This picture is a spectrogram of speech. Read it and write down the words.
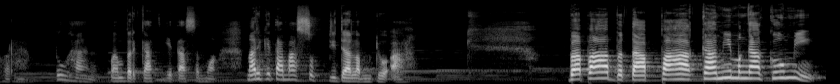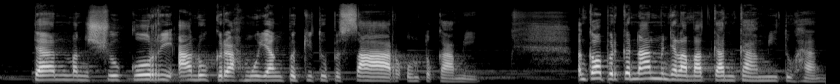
orang. Tuhan memberkati kita semua. Mari kita masuk di dalam doa. Bapa betapa kami mengagumi dan mensyukuri anugerahmu yang begitu besar untuk kami. Engkau berkenan menyelamatkan kami Tuhan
